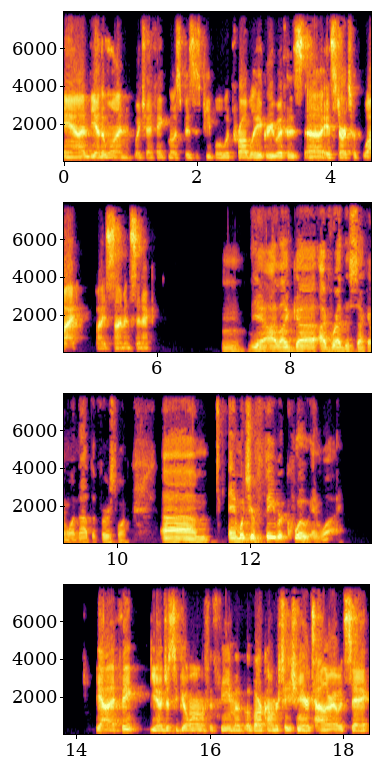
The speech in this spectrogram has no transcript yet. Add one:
And the other one, which I think most business people would probably agree with, is uh, "It Starts with Why" by Simon Sinek. Mm, yeah, I like. Uh, I've read the second one, not the first one. Um, and what's your favorite quote and why? Yeah, I think you know just to go on with the theme of, of our conversation here, Tyler. I would say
